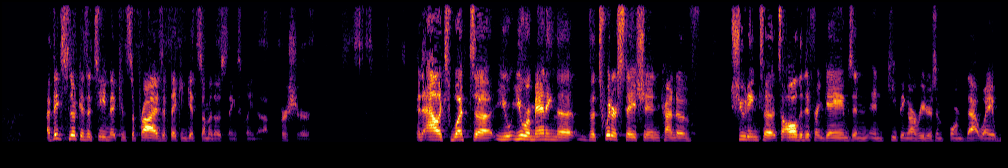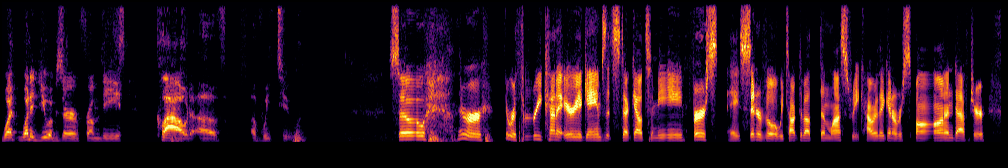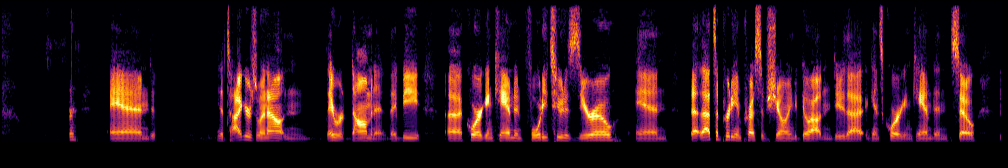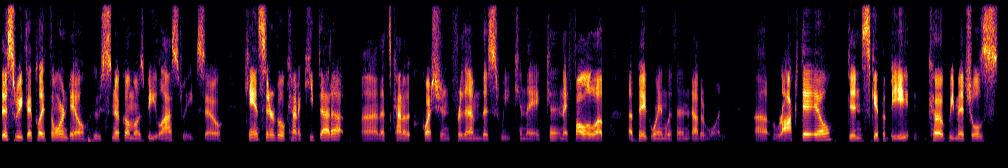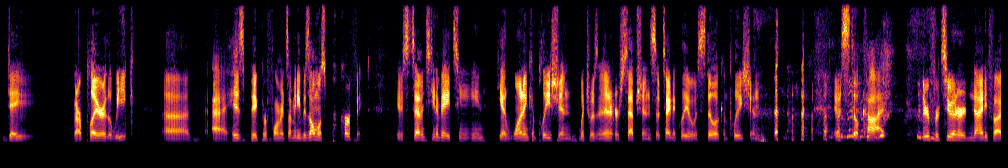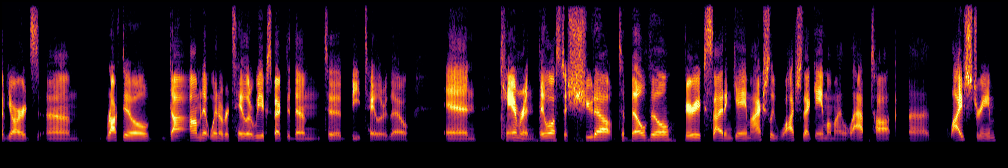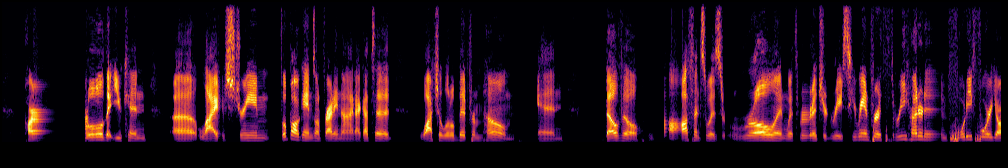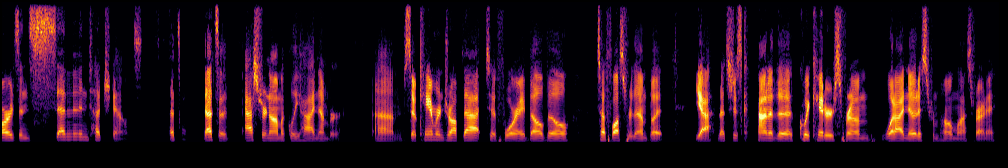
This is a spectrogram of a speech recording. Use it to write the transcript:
I think Snook is a team that can surprise if they can get some of those things cleaned up for sure. And Alex, what uh, you you were manning the the Twitter station, kind of shooting to to all the different games and and keeping our readers informed that way. What what did you observe from the cloud of of week two? So there were there were three kind of area games that stuck out to me. First, hey, Centerville, we talked about them last week. How are they going to respond after? And the Tigers went out and they were dominant. They beat uh, Corrigan Camden 42 to zero, and that, that's a pretty impressive showing to go out and do that against Corrigan Camden. So this week they play Thorndale, who Snook almost beat last week. So can Centerville kind of keep that up? Uh, that's kind of the question for them this week. Can they can they follow up a big win with another one? Uh, Rockdale didn't skip a beat. Kobe Mitchell's day, our player of the week, uh, his big performance. I mean, he was almost perfect. He was 17 of 18. He had one incompletion, which was an interception. So technically, it was still a completion. it was still caught. Threw for 295 yards. Um, Rockdale dominant win over Taylor. We expected them to beat Taylor though, and Cameron they lost a shootout to Bellville. Very exciting game. I actually watched that game on my laptop uh, live stream. Part rule that you can uh, live stream football games on Friday night. I got to watch a little bit from home, and Bellville offense was rolling with Richard Reese. He ran for 344 yards and seven touchdowns. That's that's a astronomically high number. Um, so Cameron dropped that to 4A Bellville. Tough loss for them, but yeah, that's just kind of the quick hitters from what I noticed from home last Friday.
